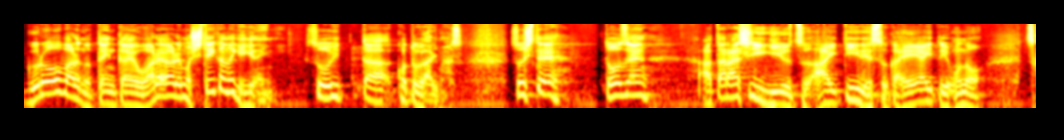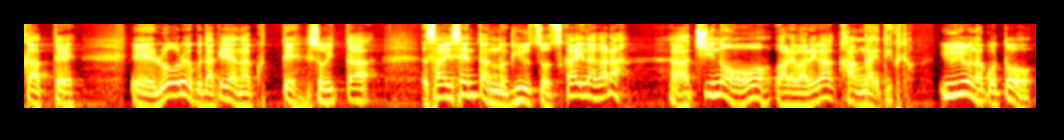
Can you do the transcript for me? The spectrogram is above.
グローバルの展開を我々もしていかなきゃいけない。そういったことがあります。そして当然新しい技術 IT ですとか AI というものを使って、えー、労力だけじゃなくってそういった最先端の技術を使いながら知能を我々が考えていくというようなこと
